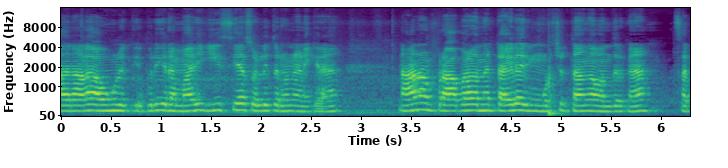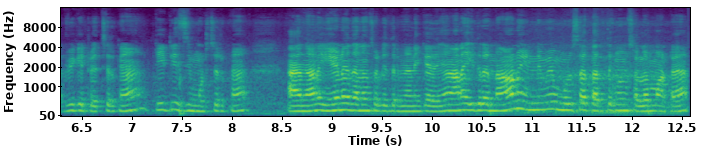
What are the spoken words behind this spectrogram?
அதனால் அவங்களுக்கு புரிகிற மாதிரி ஈஸியாக சொல்லித்தரணும்னு நினைக்கிறேன். நானும் ப்ராப்பராக வந்து டைலரிங் முடிச்சுட்டு தாங்க வந்திருக்கேன். சர்டிஃபிகேட் வச்சுருக்கேன். டிடிசி முடிச்சிருக்கேன். அதனால் ஏனோ தானே சொல்லித்தரேன் நினைக்காதீங்க. ஆனால் இதில் நானும் இன்னுமே முழுசாக கற்றுக்கணும்னு சொல்ல மாட்டேன்.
